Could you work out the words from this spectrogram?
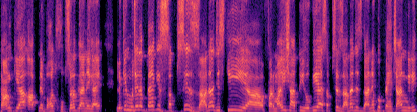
काम किया आपने बहुत खूबसूरत गाने गाए। लेकिन मुझे लगता है कि सबसे ज़्यादा जिसकी फरमाइश आती होगी या सबसे ज़्यादा जिस गाने को पहचान मिली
